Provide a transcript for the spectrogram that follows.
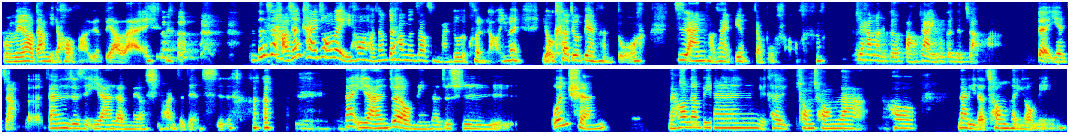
我们没有当你的后花园，不要来。但是好像开通了以后，好像对他们造成蛮多的困扰，因为游客就变很多，治安好像也变比较不好，而且他们的房价也会跟着涨嘛。对，也涨了，但是就是宜兰人没有喜欢这件事。那宜兰最有名的就是温泉，然后那边也可以冲冲浪，然后那里的葱很有名，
